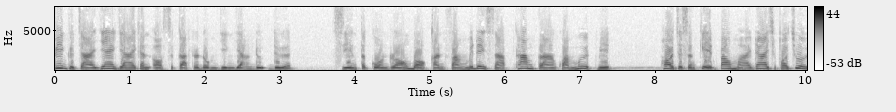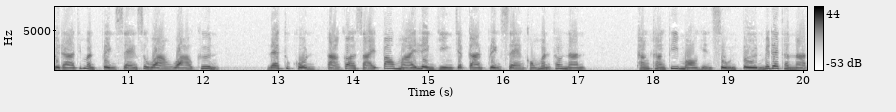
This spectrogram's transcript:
วิ่งกระจายแยกย้ายกันออกสกัดระดมยิงอย่างดุเดือด เสียงตะโกนร้องบอกกันฟังไม่ได้สับท่ามกลางความมืดมิด พอจะสังเกตเป้าหมายได้เฉพาะช่วงเวลาที่มันเปล่งแสงสว่างวาวขึ้น และทุกคนต่างก็อาศัยเป้าหมายเล็งยิงจากการเปล่งแสงของมันเท่านั้น ทั้งๆทที่มองเห็นศูนย์ปืนไม่ได้ถนัด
